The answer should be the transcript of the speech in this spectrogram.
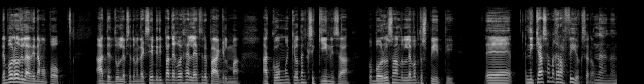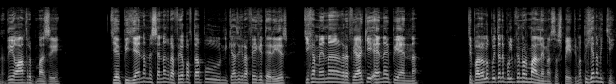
Δεν μπορώ δηλαδή να μου πω. Άντε, δούλεψε. Εν τω μεταξύ, επειδή πάντα εγώ είχα ελεύθερο επάγγελμα, ακόμα και όταν ξεκίνησα, που μπορούσα να δουλεύω από το σπίτι, ε, νοικιάσαμε γραφείο, ξέρω. ναι, ναι, ναι. Δύο άνθρωποι μαζί και πηγαίναμε σε ένα γραφείο από αυτά που νοικιάζει γραφεία και εταιρείες και είχαμε ένα γραφιάκι ένα επί ένα. Και παρόλο που ήταν πολύ πιο normal να είμαστε στο σπίτι μας, πηγαίναμε εκεί.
